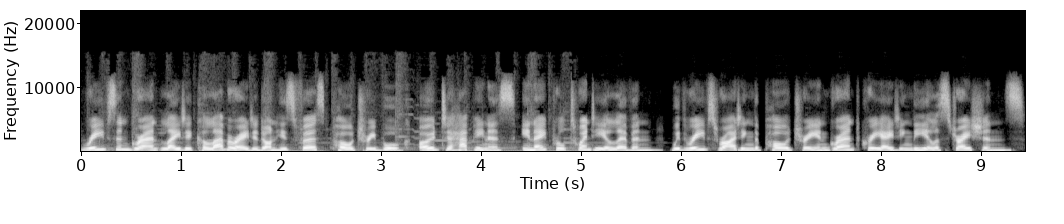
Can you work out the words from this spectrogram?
Reeves and Grant later collaborated on his first poetry book, Ode to Happiness, in April 2011, with Reeves writing the poetry and Grant creating the illustrations.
